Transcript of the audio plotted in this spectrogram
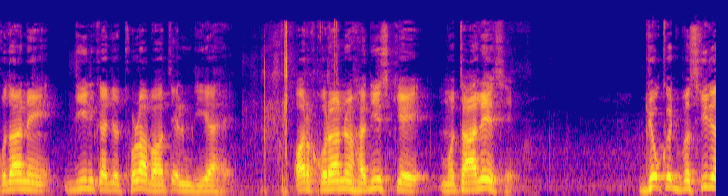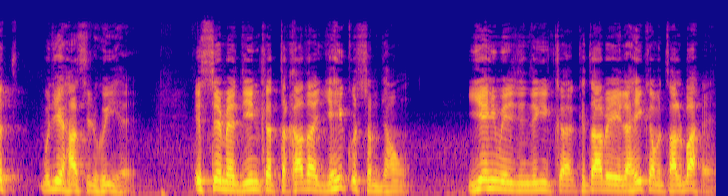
خدا نے دین کا جو تھوڑا بہت علم دیا ہے اور قرآن و حدیث کے مطالعے سے جو کچھ بصیرت مجھے حاصل ہوئی ہے، اس سے میں دین کا تقاضا یہی کچھ سمجھاؤں۔ یہی میری زندگی کا کتاب الہی کا مطالبہ ہے۔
